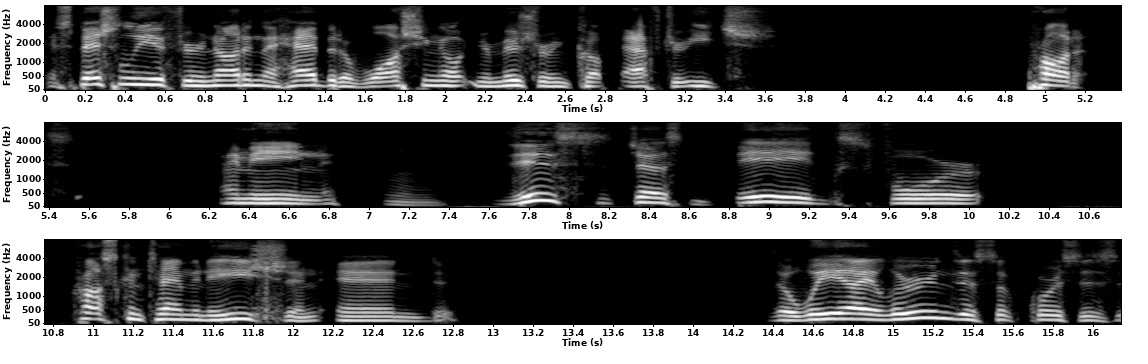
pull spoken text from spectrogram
Especially if you're not in the habit of washing out your measuring cup after each product. I mean, Mm. this just begs for cross contamination. And the way I learned this, of course, is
